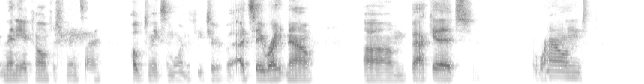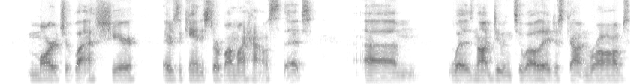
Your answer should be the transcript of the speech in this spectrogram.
many accomplishments. I hope to make some more in the future, but I'd say right now, um, back at around March of last year, there's a candy store by my house that um, was not doing too well. They had just gotten robbed,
